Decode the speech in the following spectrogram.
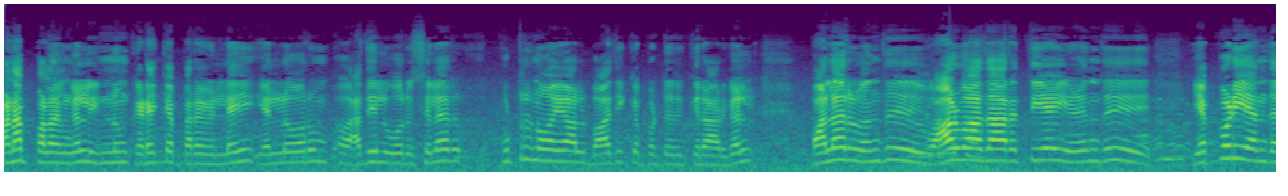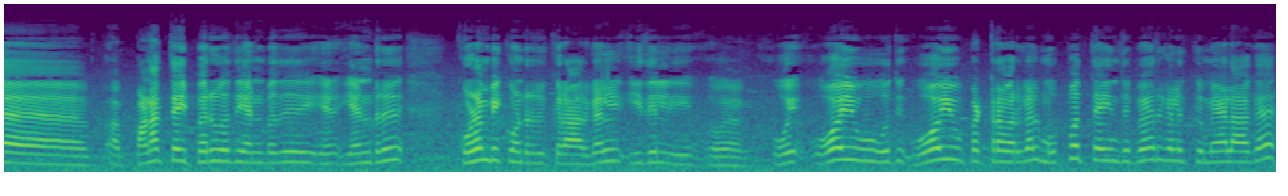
பணப்பலன்கள் இன்னும் கிடைக்கப்பெறவில்லை. எல்லோரும் அதில் ஒரு சிலர் புற்றுநோயால் பாதிக்கப்பட்டிருக்கிறார்கள். பலர் வந்து வாழ்வாதாரத்தையே இழந்து எப்படி அந்த பணத்தை பெறுவது என்பது என்று குழம்பிக் கொண்டிருக்கிறார்கள். இதில் ஓய்- ஓய்வு ஓய்வு பெற்றவர்கள் முப்பத்தைந்து பேர்களுக்கு மேலாக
